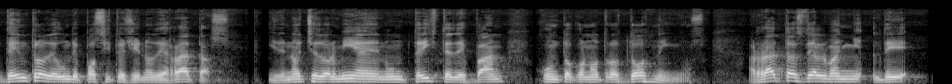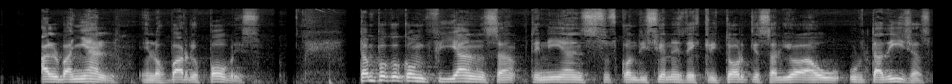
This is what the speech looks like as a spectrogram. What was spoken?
dentro de un depósito lleno de ratas, y de noche dormía en un triste desván junto con otros dos niños, ratas de, de albañal en los barrios pobres. Tan poco confianza tenía en sus condiciones de escritor que salió a hurtadillas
